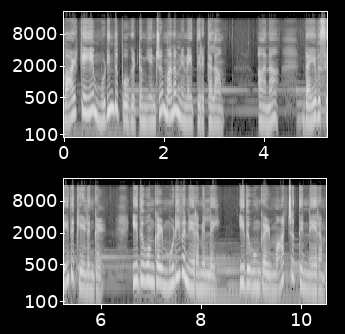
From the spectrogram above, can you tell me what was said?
வாழ்க்கையே முடிந்து போகட்டும் என்று மனம் நினைத்திருக்கலாம். ஆனா தயவு செய்து கேளுங்கள் இது உங்கள் முடிவு நேரமில்லை. இது உங்கள் மாற்றத்தின் நேரம்.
